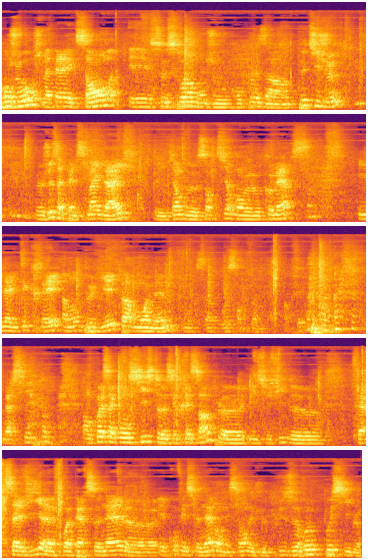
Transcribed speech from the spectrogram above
Bonjour, je m'appelle Alexandre et ce soir je vous propose un petit jeu. Le jeu s'appelle Smile Life et il vient de sortir dans le commerce. Il a été créé à Montpellier par moi-même, donc ça ressemble parfait. Merci. En quoi ça consiste? C'est très simple. Il suffit de faire sa vie à la fois personnelle euh, et professionnelle en essayant d'être le plus heureux possible.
